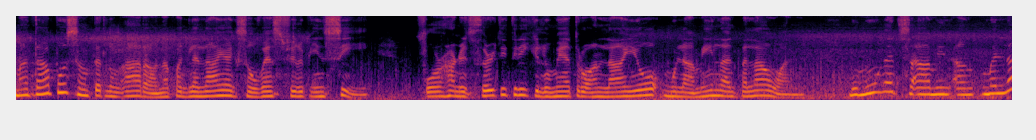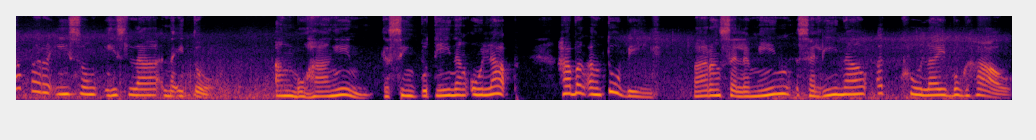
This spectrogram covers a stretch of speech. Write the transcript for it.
Matapos ang tatlong araw na paglalayag sa West Philippine Sea, 433 kilometro ang layo mula mainland Palawan, bumungad sa amin ang malaparaisong isla na ito. Ang buhangin, kasing puti ng ulap, habang ang tubig parang salamin sa linaw at kulay bughaw.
